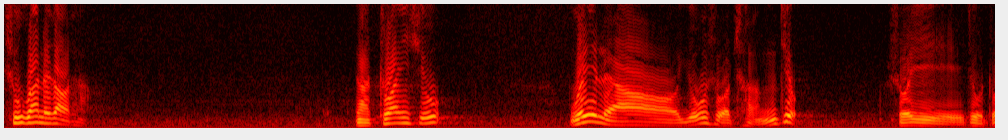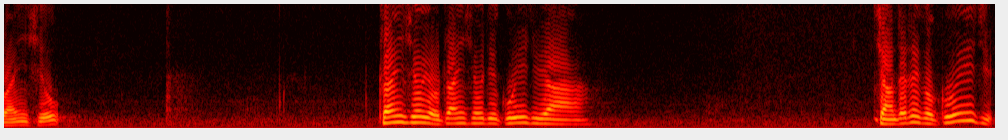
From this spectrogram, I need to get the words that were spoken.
修观的道场啊，专修，为了有所成就，所以就专修。专修有专修的规矩啊，讲的这个规矩，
